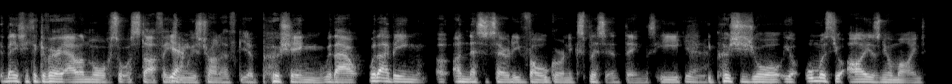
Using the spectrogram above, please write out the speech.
it makes me think of very Alan Moore sort of stuff. He's yeah. always trying to you know pushing without without being uh, unnecessarily vulgar and explicit in things. He yeah. he pushes your your almost your eyes and your mind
